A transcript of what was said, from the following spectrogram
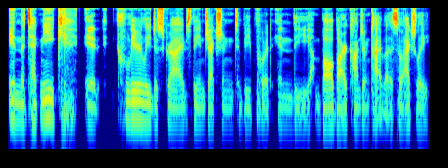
in the technique it clearly describes the injection to be put in the bulbar conjunctiva. So actually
